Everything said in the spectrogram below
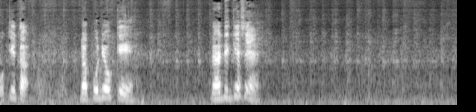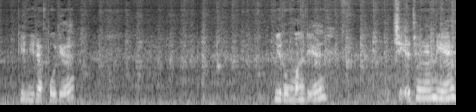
Okey tak? Dapur dia okey? Dah ada gas eh? Okey ni dapur dia. Ni rumah dia. Kecil aja yang ni eh.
